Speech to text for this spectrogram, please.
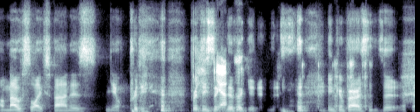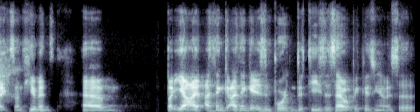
a mouse lifespan is you know pretty pretty significant in, in, comparison to effects on humans. Um, but yeah, I, I, think I think it is important to tease this out because you know it's a,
